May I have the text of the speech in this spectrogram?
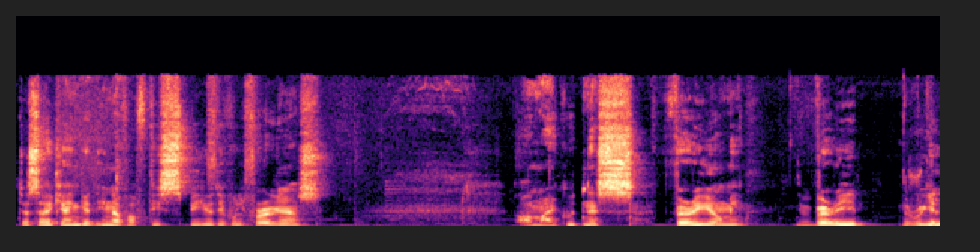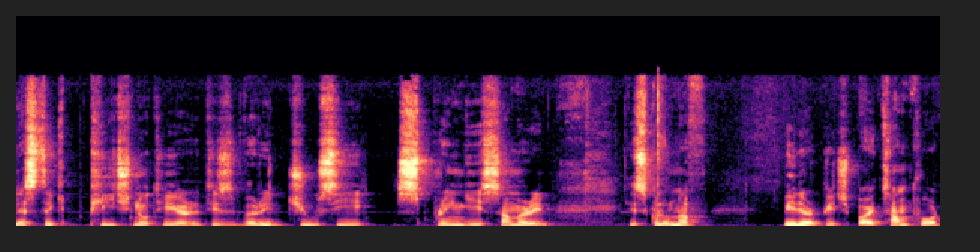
Just i can't get enough of this beautiful fragrance. Oh my goodness. Very yummy. Very realistic peach note here. It is very juicy springy summery. This clone of bitter peach by tom ford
